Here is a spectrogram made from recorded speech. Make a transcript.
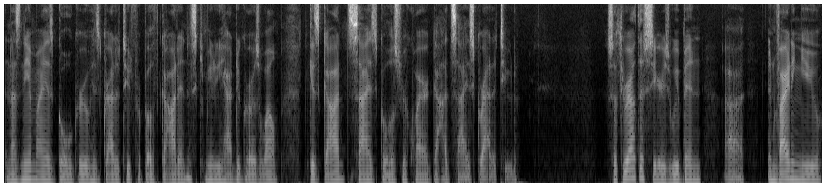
And as Nehemiah's goal grew, his gratitude for both God and his community had to grow as well, because God sized goals require God sized gratitude. So throughout this series, we've been uh, inviting you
